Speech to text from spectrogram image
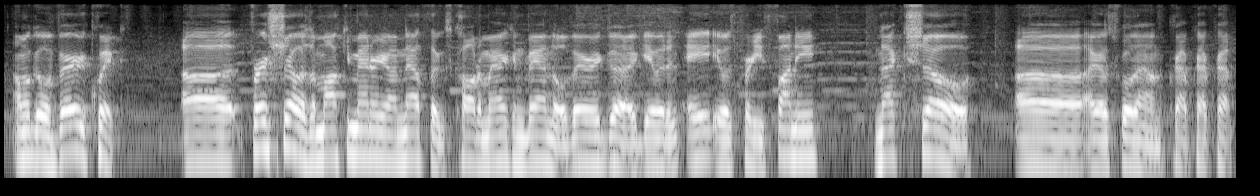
I'm gonna go very quick. Uh, first show is a mockumentary on Netflix called American Vandal. Very good. I gave it an 8. It was pretty funny. Next show, uh, I gotta scroll down. Crap, crap, crap.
